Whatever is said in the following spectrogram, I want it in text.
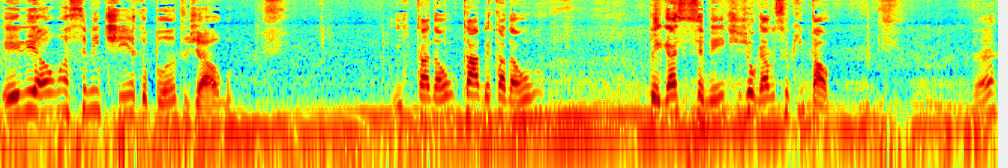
ele é uma sementinha que eu planto de algo. E cada um cabe a cada um pegar essa semente e jogar no seu quintal. Né?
